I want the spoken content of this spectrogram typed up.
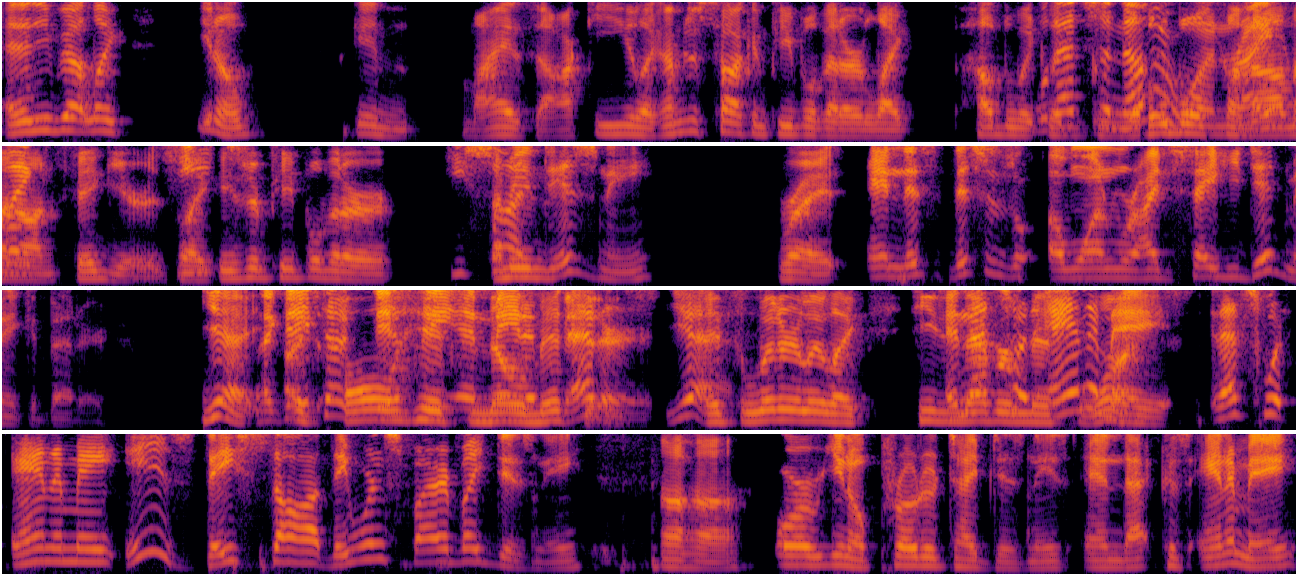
and then you've got like you know, again Miyazaki. Like I'm just talking people that are like public, well, that's global another one, phenomenon right? like, figures. He, like these are people that are. He saw I mean, Disney Right. And this this is a one where I'd say he did make it better. Yeah, like it's all Disney hits, no misses. Better. Yeah, it's literally like he's and never that's what anime. Once. That's what anime is. They saw they were inspired by Disney, uh huh, or you know prototype Disney's, and that because anime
